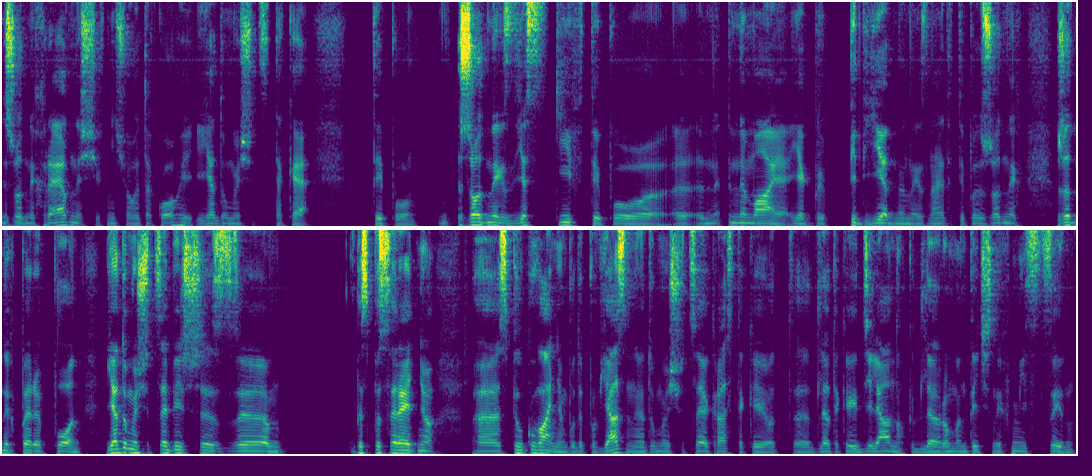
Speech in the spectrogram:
жодних ревнощів, нічого такого. І я думаю, що це таке. Типу, жодних зв'язків, типу, е, немає, якби під'єднаних, знаєте, типу, жодних, жодних перепон. Я думаю, що це більше з е, безпосередньо е, спілкуванням буде пов'язано. Я думаю, що це якраз таки от е, для таких ділянок, для романтичних місцин.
